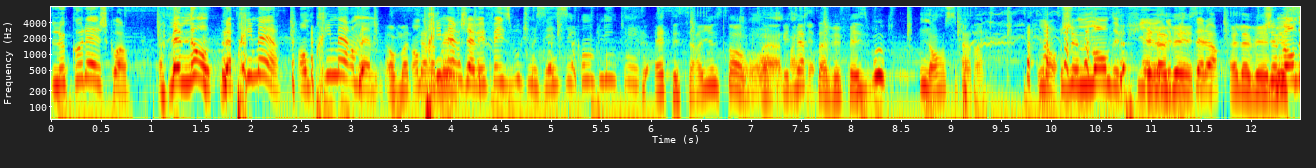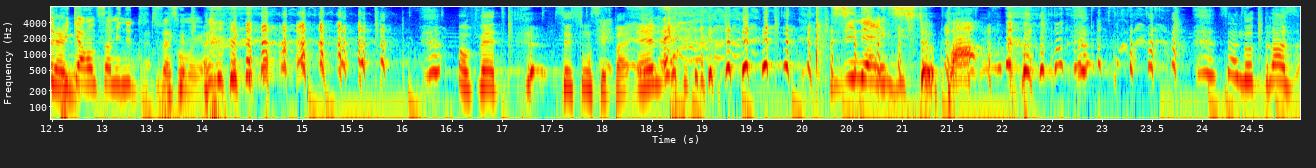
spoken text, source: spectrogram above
le collège quoi. Même non, la primaire, en primaire même. En primaire j'avais Facebook, je me disais c'est compliqué. Eh, t'es sérieuse, toi En Ouais, primaire, t'avais Facebook Non, c'est pas vrai. Non, je mens depuis, Elle euh, depuis avait- tout à l'heure. Elle avait Je mens depuis 45 minutes de toute façon. En fait, c'est son, c'est pas elle. Ziné, elle n'existe pas. c'est un autre blaze.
